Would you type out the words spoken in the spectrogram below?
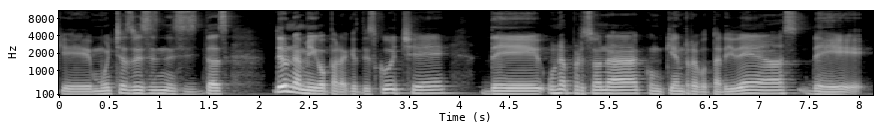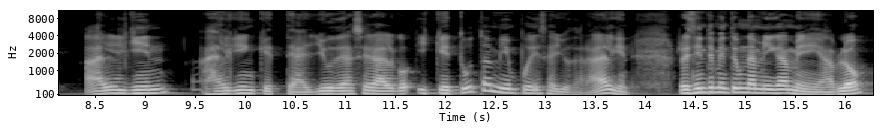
Que muchas veces necesitas de un amigo para que te escuche, de una persona con quien rebotar ideas, de alguien alguien que te ayude a hacer algo y que tú también puedes ayudar a alguien. Recientemente una amiga me habló,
